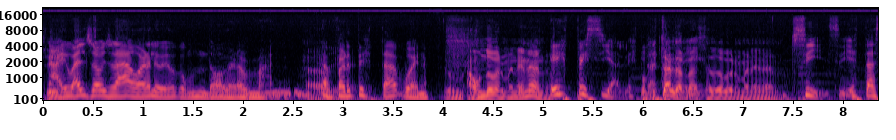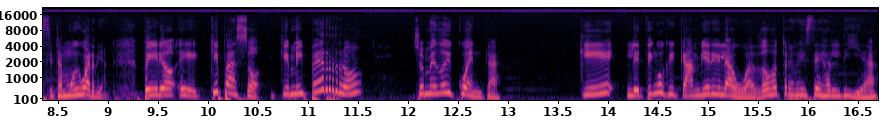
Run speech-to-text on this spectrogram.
sí. No, igual yo ya ahora lo veo como un Doberman. Ah, Aparte está, bueno, A un Doberman enano. especial. Porque está la raza Doberman enano. Sí, sí, está, sí, está muy guardián. Pero, eh, ¿qué pasó? Que mi perro, yo me doy cuenta que le tengo que cambiar el agua dos o tres veces al día.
